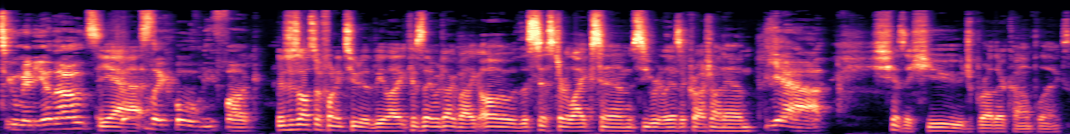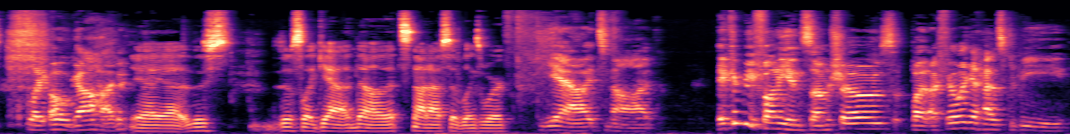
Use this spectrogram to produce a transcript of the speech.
too many of those, Yeah. it's like holy fuck. Was just also funny too to be like, because they were talking about like, oh, the sister likes him, secretly has a crush on him. Yeah, She has a huge brother complex. like oh god. Yeah, yeah. This, just like, yeah, no, that's not how siblings work. Yeah, it's not. It can be funny in some shows, but I feel like it has to be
